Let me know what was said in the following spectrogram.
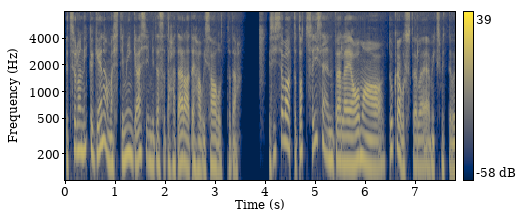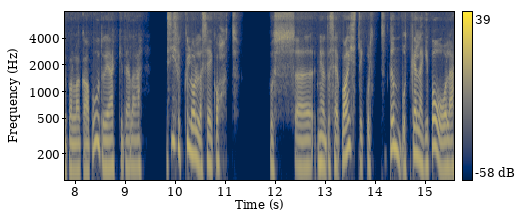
et sul on ikkagi enamasti mingi asi, mida sa tahad ära teha või saavutada ja siis sa vaatad otsa iseendale ja oma tugevustele ja miks mitte võib-olla ka puudujääkidele. ja siis võib küll olla see koht, kus äh, nii-öelda see vaistlikult tõmbud kellegi poole,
